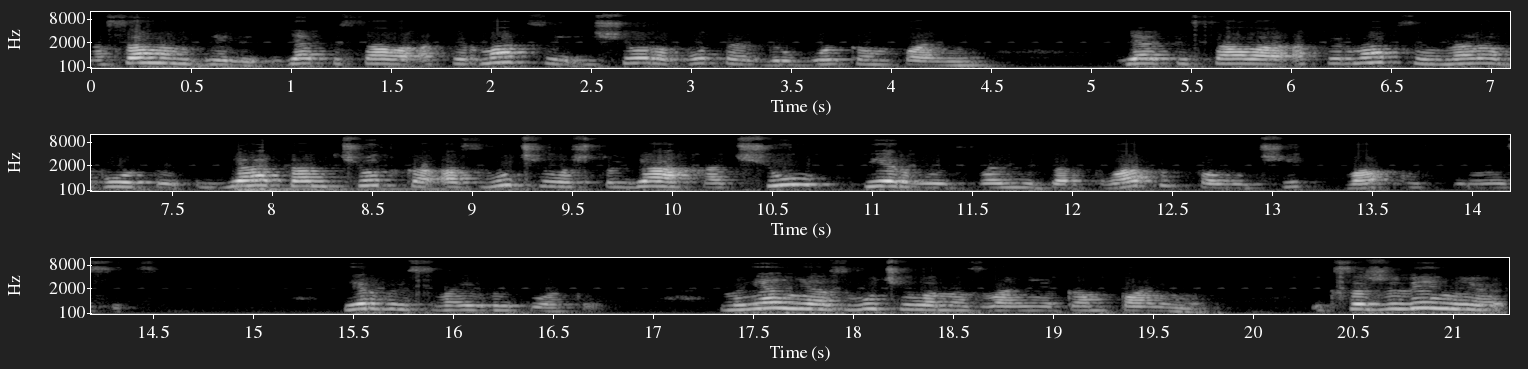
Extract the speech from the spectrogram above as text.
На самом деле, я писала аффирмации, еще работая в другой компании. Я писала аффирмации на работу. Я там четко озвучила, что я хочу первую свою зарплату получить в августе месяце. Первые свои выплаты. Но я не озвучила название компании. И, к сожалению,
